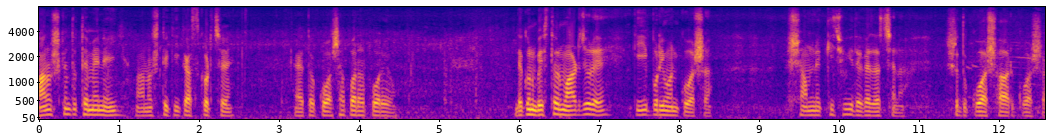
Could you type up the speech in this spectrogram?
মানুষ কিন্তু থেমে নেই, মানুষ ঠিকই কাজ করছে, এত কুয়াশা পড়ার পরেও। দেখুন, বিস্তর মাঠ জুড়ে কী পরিমাণ কুয়াশা। সামনে কিছুই দেখা যাচ্ছে না, শুধু কুয়াশা আর কুয়াশা।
